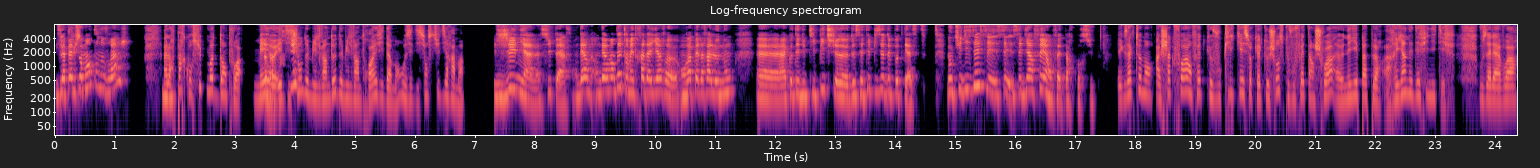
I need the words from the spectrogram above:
Il s'appelle comment ton ouvrage? Alors Parcoursup mode d'emploi, mais ah bah, édition 2022-2023 évidemment aux éditions Studirama. Génial, super. On garde, on garde en tête, on mettra d'ailleurs, on rappellera le nom à côté du petit pitch de cet épisode de podcast. Donc tu disais, c'est bien fait en fait Parcoursup. Exactement. À chaque fois, en fait, que vous cliquez sur quelque chose, que vous faites un choix, euh, n'ayez pas peur. Rien n'est définitif. Vous allez avoir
